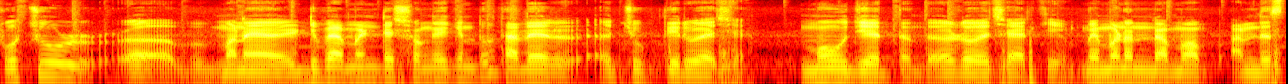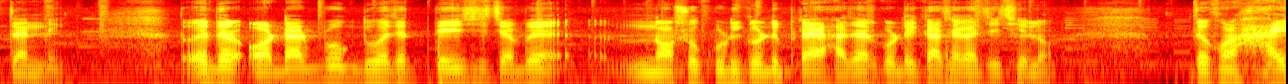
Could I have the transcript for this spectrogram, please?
প্রচুর মানে ডিপার্টমেন্টের সঙ্গে কিন্তু তাদের চুক্তি রয়েছে। মৌ যে রয়েছে আর কি মেমোরেন্ডাম অফ আন্ডারস্ট্যান্ডিং তো এদের অর্ডার বুক দু হাজার তেইশ হিসাবে নশো কুড়ি কোটি, প্রায় হাজার কোটির কাছাকাছি ছিল। দেখুন হাই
